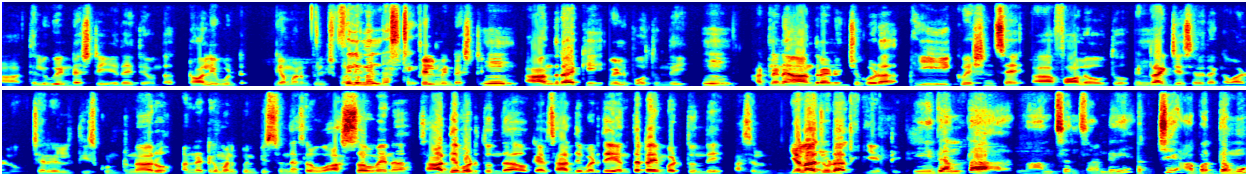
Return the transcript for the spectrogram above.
ఆ తెలుగు ఇండస్ట్రీ ఏదైతే ఉందో టాలీవుడ్ గా మనం ఫిలిం పిలుచుకో ఇండస్ట్రీ ఫిల్మ్ ఇండస్ట్రీ ఆంధ్రాకి వెళ్ళిపోతుంది. ఉమ్, అట్లనే ఆంధ్ర నుంచి కూడా ఈ ఈక్వేషన్స్ ఫాలో అవుతూ అట్రాక్ట్ చేసే విధంగా వాళ్ళు చర్యలు తీసుకుంటున్నారు అన్నట్టుగా మనకు వినిపిస్తుంది. అసలు వాస్తవమైన? సాధ్యపడుతుందా? ఒకవేళ సాధ్యపడితే ఎంత టైం పడుతుంది? అసలు ఎలా చూడాలి? ఏంటి? ఇదంతా నాన్ సెన్స్ అండి. పచ్చి అబద్ధము.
